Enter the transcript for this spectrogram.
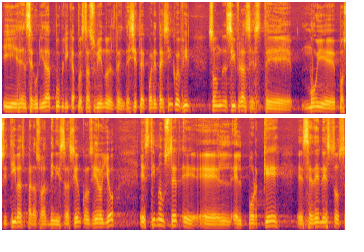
y en seguridad pública pues está subiendo del 37 al 45, en fin, son cifras este, muy eh, positivas para su administración, considero yo. ¿Estima usted eh, el, por qué eh, se den estos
